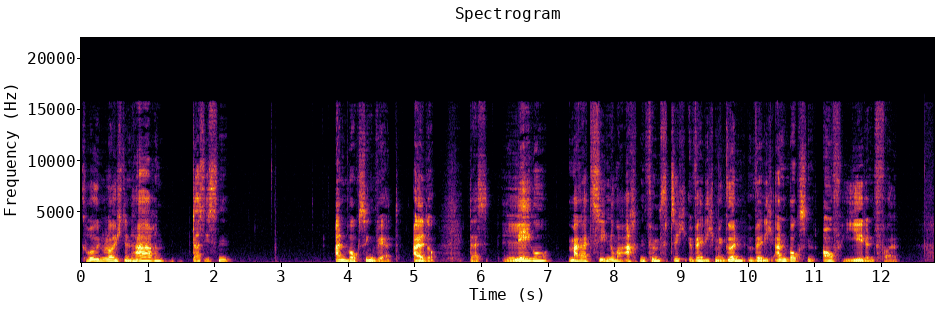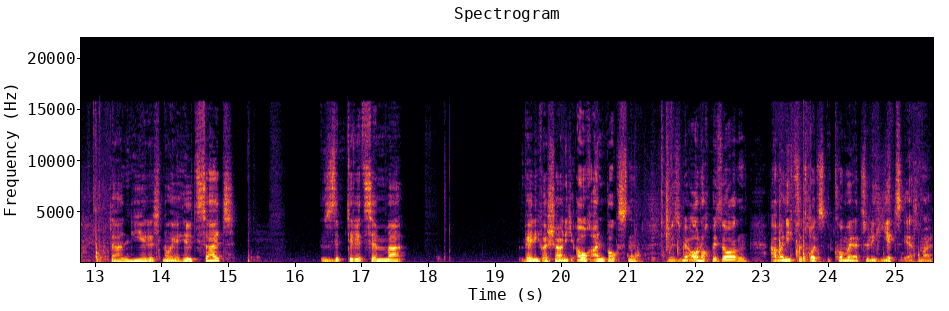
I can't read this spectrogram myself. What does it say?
Grün leuchtenden Haaren. Das ist ein Unboxing wert. Also, das Lego Magazin Nummer 58 werde ich mir gönnen, werde ich unboxen, auf jeden Fall. Dann hier das neue Hillside. 7. Dezember werde ich wahrscheinlich auch unboxen. Muss ich mir auch noch besorgen. Aber nichtsdestotrotz kommen wir natürlich jetzt erstmal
